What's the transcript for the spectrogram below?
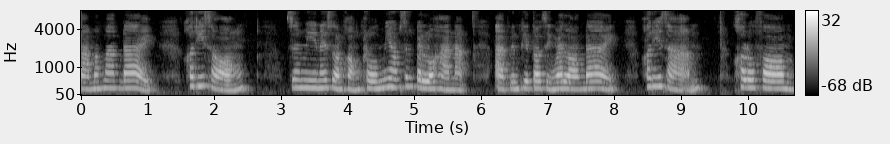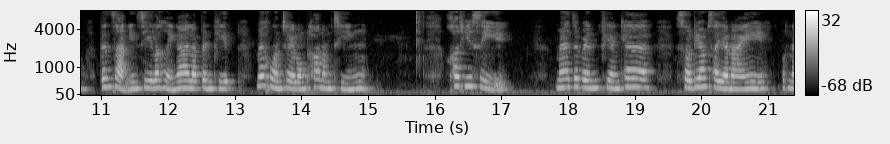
ตามาก ๆ ได้ ข้อที่ 2 จะมีในส่วนของโครเมียมซึ่งเป็นโลหะหนัก อาจเป็นพิษต่อสิ่งแวดล้อมได้ ข้อที่ 3 คลอโรฟอร์ม เป็นสารอินทรีย์ระเหยง่ายและเป็นพิษ ไม่ควรเทลงท่อน้ำทิ้ง ข้อที่ 4 แม้จะเป็นเพียงแค่โซเดียมไซยาไนด์ใน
